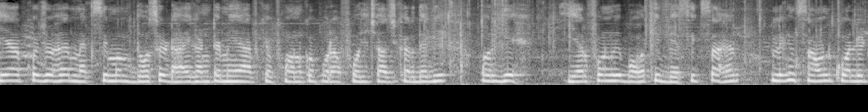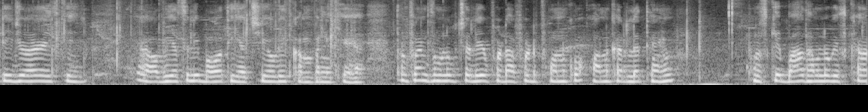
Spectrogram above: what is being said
ये आपको जो है मैक्सिमम दो से ढाई घंटे में आपके फ़ोन को पूरा फुल चार्ज कर देगी। और ये ईयरफोन भी बहुत ही बेसिक सा है, लेकिन साउंड क्वालिटी जो है इसकी ऑब्वियसली बहुत ही अच्छी होगी कंपनी की है। तो फ्रेंड्स हम लोग चलिए फटाफट फ़ोन को ऑन कर लेते हैं। उसके बाद हम लोग इसका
